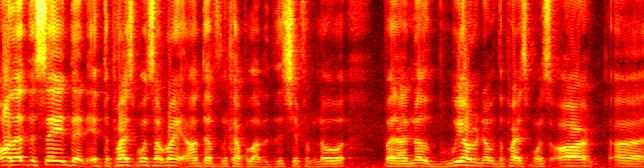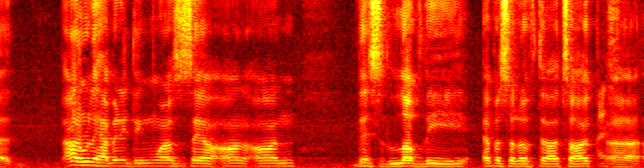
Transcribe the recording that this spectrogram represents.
All that to say that if the price points are right, I'll definitely cop a lot of this shit from Noah. But I know we already know what the price points are. Uh, I don't really have anything more else to say on on this lovely episode of Thought Talk. I, Uh,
